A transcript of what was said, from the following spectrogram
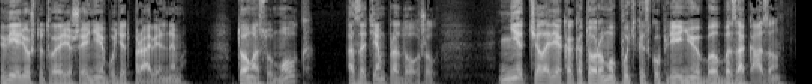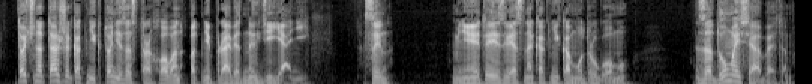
Верю, что твое решение будет правильным». Томас умолк, а затем продолжил. «Нет человека, которому путь к искуплению был бы заказан, точно так же, как никто не застрахован от неправедных деяний». Сын, мне это известно как никому другому. Задумайся об этом.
